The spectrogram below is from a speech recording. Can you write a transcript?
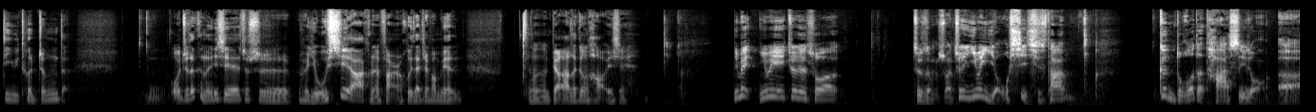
地域特征的。嗯，我觉得可能一些就是比如说游戏啊，可能反而会在这方面，嗯，表达的更好一些。因为因为就是说，就是怎么说，就是因为游戏其实它更多的它是一种呃，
